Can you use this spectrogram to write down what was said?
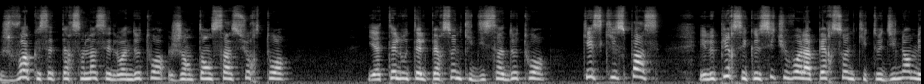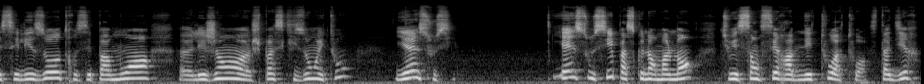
je vois que cette personne-là s'éloigne de toi, j'entends ça sur toi. Il y a telle ou telle personne qui dit ça de toi. Qu'est-ce qui se passe? Et le pire, c'est que si tu vois la personne qui te dit non, mais c'est les autres, c'est pas moi, euh, les gens, euh, je sais pas ce qu'ils ont et tout, il y a un souci. Il y a un souci parce que normalement, tu es censé ramener tout à toi. C'est-à-dire,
